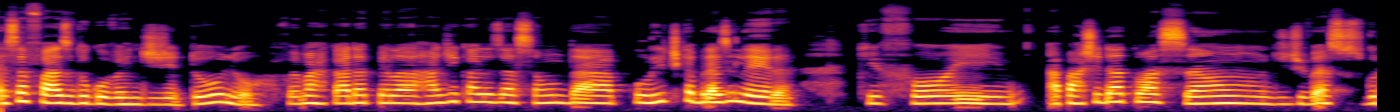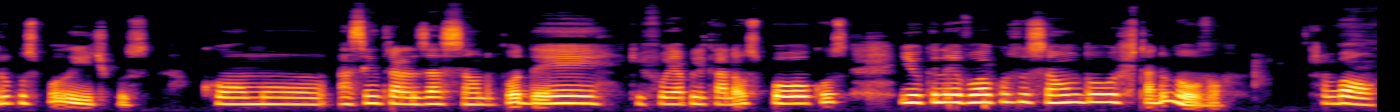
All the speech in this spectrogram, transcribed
essa fase do governo de Getúlio foi marcada pela radicalização da política brasileira, que foi a partir da atuação de diversos grupos políticos, como a centralização do poder, que foi aplicada aos poucos, e o que levou à construção do Estado Novo. Bom,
